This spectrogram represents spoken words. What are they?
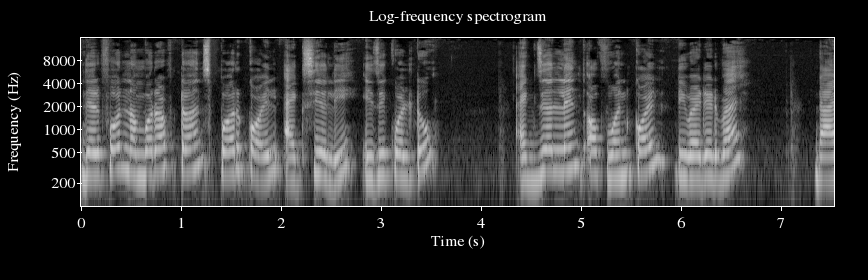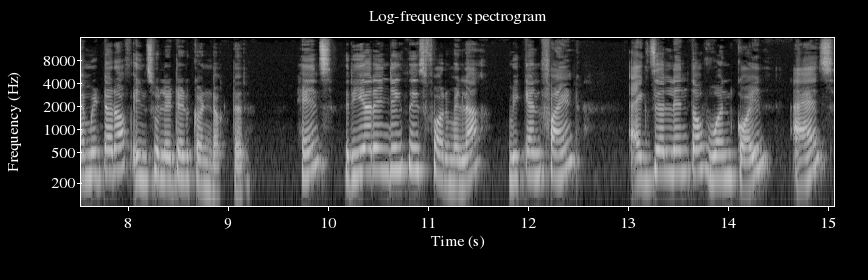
Therefore, number of turns per coil axially is equal to axial length of one coil divided by diameter of insulated conductor. Hence, rearranging this formula, we can find axial length of one coil as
